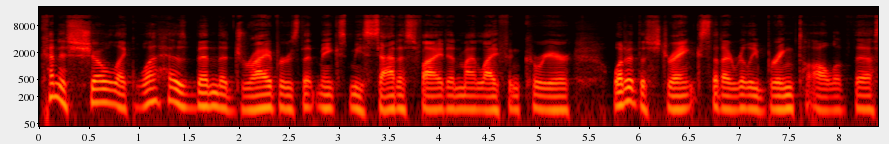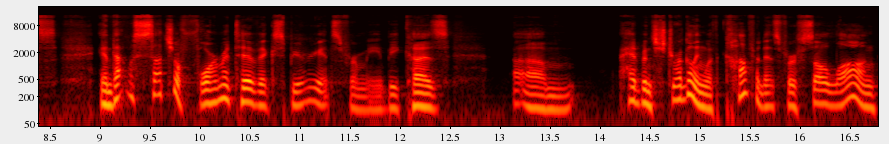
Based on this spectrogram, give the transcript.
kind of show like what has been the drivers that makes me satisfied in my life and career what are the strengths that I really bring to all of this? And that was such a formative experience for me because um, I had been struggling with confidence for so long.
